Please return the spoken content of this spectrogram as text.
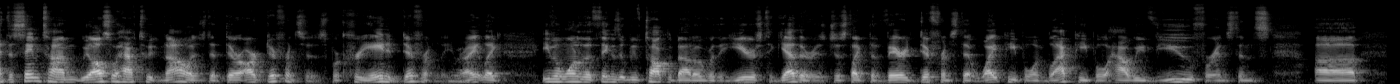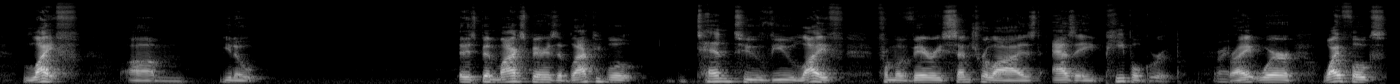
at the same time, we also have to acknowledge that there are differences. We're created differently, right? Like even one of the things that we've talked about over the years together is just like the very difference that white people and black people, how we view, for instance, uh, life. Um, you know, it's been my experience that black people tend to view life from a very centralized as a people group Right. right, where white folks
